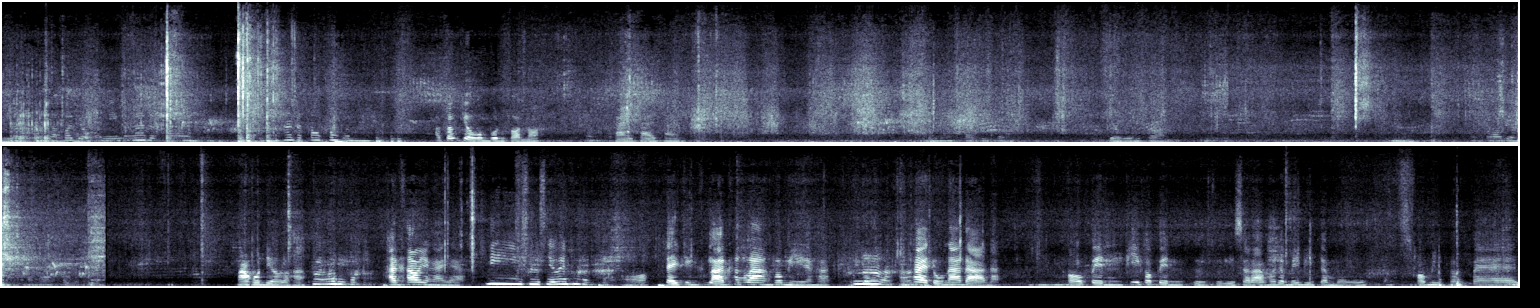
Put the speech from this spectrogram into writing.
แล้วก็เดี๋ยวอันนี้มันน่าจะต้องน่าจะต้องข้างบนเอาต้องเกี่ยวกับบนก่อนเนาะใช่ใช่ใช่เกี่ยวบนก่อนแล้วก็เดี๋ยวนะคะว่าเขาจะมาคนเดียวเหรอคะมาวันนี้ค่ะทานข้าวยังไงอะนี่ซื้อเซเว่นมาค่ะอ๋อแต่จริงๆร้านข้างล่างก็มีนะคะข้างหน้าเหรอคะใช่ตรงหน้าด่านอะ เขาเป็นพี่เขาเป็นคือคืออิสลามเขาจะไม่มีแต่หมูเขามีกาแฟ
